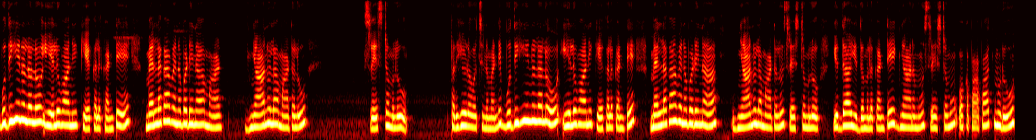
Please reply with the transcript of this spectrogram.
బుద్ధిహీనులలో ఏలువాని కేకల కంటే మెల్లగా వినబడిన మా జ్ఞానుల మాటలు శ్రేష్టములు. పదిహేడవ వచనమండి. బుద్ధిహీనులలో ఏలువాని కేకల కంటే మెల్లగా వినబడిన జ్ఞానుల మాటలు శ్రేష్టములు. యుద్ధ యుద్ధముల కంటే జ్ఞానము శ్రేష్టము ఒక పాపాత్ముడు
